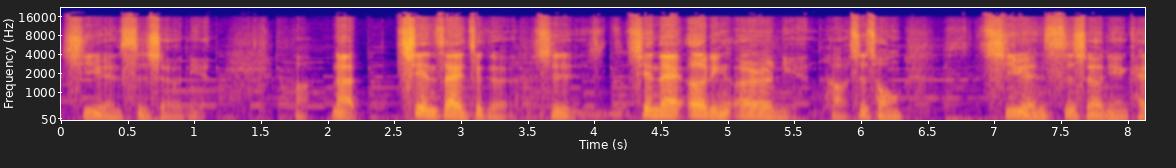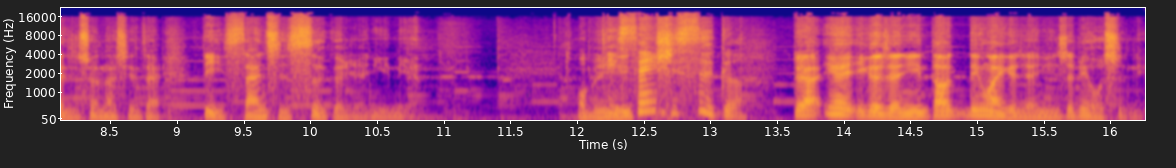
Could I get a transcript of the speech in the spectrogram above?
西元四十二年，啊，那现在这个是现在二零二二年，好，是从西元四十二年开始算到现在第三十四个壬寅年，我们第三十四个，对啊，因为一个人寅到另外一个人寅是六十年。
